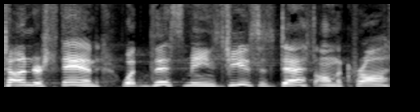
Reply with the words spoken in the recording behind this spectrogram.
to understand what this means Jesus' death on the cross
